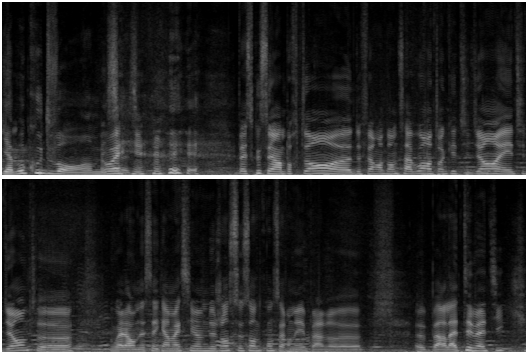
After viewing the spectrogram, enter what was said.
Il y a beaucoup de vent, hein, mais parce que c'est important euh, de faire entendre sa voix en tant qu'étudiant et étudiante. Euh, voilà, on essaie qu'un maximum de gens se sentent concernés par, euh, par la thématique.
